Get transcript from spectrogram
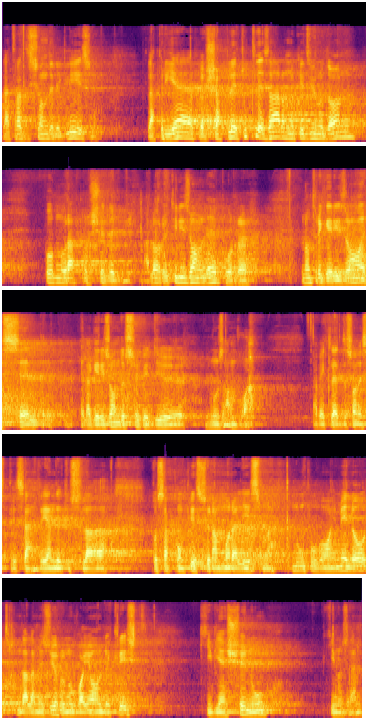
la tradition de l'Église, la prière, le chapelet, toutes les armes que Dieu nous donne pour nous rapprocher de lui. Alors utilisons-les pour euh, notre guérison et, la guérison de ceux que Dieu nous envoie. Avec l'aide de son Esprit Saint, rien de tout cela peut s'accomplir sur un moralisme. Nous pouvons aimer l'autre dans la mesure où nous voyons le Christ qui vient chez nous, qui nous aime.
